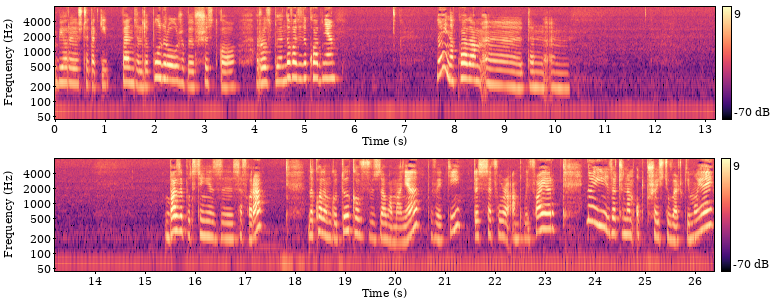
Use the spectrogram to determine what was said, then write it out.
Biorę jeszcze taki pędzel do pudru, żeby wszystko rozblendować dokładnie. No i nakładam y, ten bazę pod cienie z Sephora. Nakładam go tylko w załamanie powieki. To jest Sephora Amplifier. No i zaczynam od przejścióweczki mojej.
